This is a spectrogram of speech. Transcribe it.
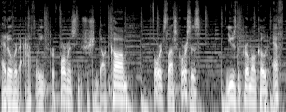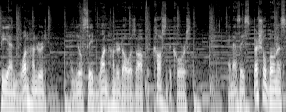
Head over to athleteperformancenutrition.com forward slash courses, use the promo code FPN100, and you'll save $100 off the cost of the course. And as a special bonus,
